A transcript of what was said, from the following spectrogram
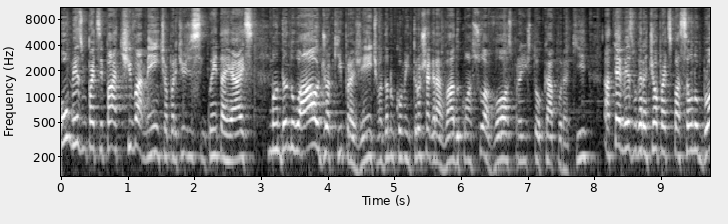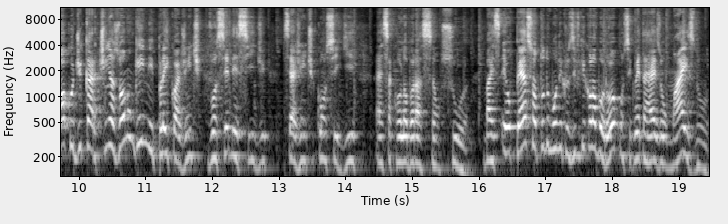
ou mesmo participar ativamente a partir de 50 reais, mandando áudio aqui pra gente, mandando um comentrouxa gravado com a sua voz pra gente tocar por aqui, até mesmo garantir uma participação no bloco de cartinhas ou num gameplay com a gente, você decide se a gente conseguir essa colaboração sua. Mas eu peço a todo mundo, inclusive, que colaborou com 50 reais ou mais no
